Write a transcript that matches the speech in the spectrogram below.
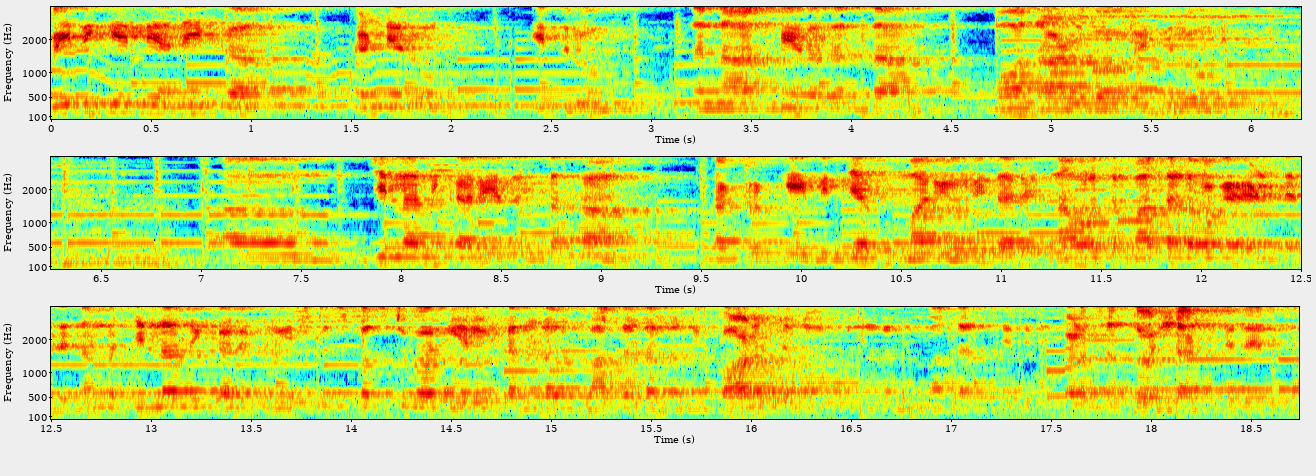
ವೇದಿಕೆಯಲ್ಲಿ ಅನೇಕ ಗಣ್ಯರು ಇದ್ರು, ನನ್ನ ಆತ್ಮೀಯರಾದಂಥ ಮೋಹನ್ ಆಳ್ವ ಅವರಿದ್ರು ಜಿಲ್ಲಾಧಿಕಾರಿಯಾದಂತಹ ಡಾಕ್ಟರ್ ಕೆ. ವಿದ್ಯಾಕುಮಾರಿ ಅವರಿದ್ದಾರೆ ನಾವು ಅವ್ರ ಹತ್ರ ಮಾತಾಡುವಾಗ ಹೇಳ್ತಾ ಇದ್ದೆ, ನಮ್ಮ ಜಿಲ್ಲಾಧಿಕಾರಿಗಳು ಇಷ್ಟು ಸ್ಪಷ್ಟವಾಗಿ ಎಲ್ಲ ಕನ್ನಡವನ್ನು ಮಾತಾಡಲ್ಲ, ನೀವು ಬಹಳ ಮಾತಾಡ್ತಿದ್ದೀರಿ ಬಹಳ ಸಂತೋಷ ಆಗ್ತಿದೆ. ಅಂತ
